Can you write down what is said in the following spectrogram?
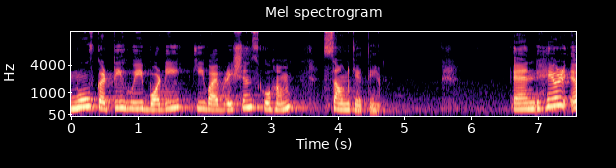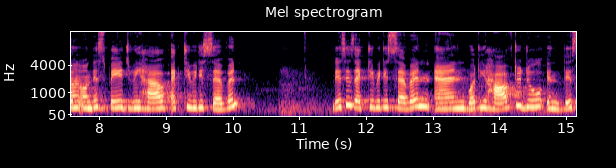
मूव करती हुई बॉडी की वाइब्रेशंस को हम साउंड कहते हैं। and here on this page we have activity seven this is activity 7 and what you have to do in this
